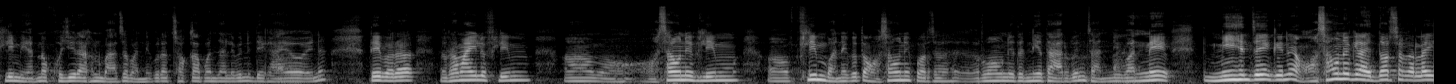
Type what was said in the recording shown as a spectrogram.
फिल्म हेर्न खोजिराख्नु भएको छ भन्ने कुरा छक्का पन्जाले पनि देखायो होइन? त्यही भएर रमाइलो फिल्म हँसाउने फिल्म फिल्म भनेको त हँसाउनै पर्छ रुवाउने त नेताहरू पनि छन् नि भन्ने मेन चाहिँ के अरे हँसाउनको लागि दर्शकहरूलाई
